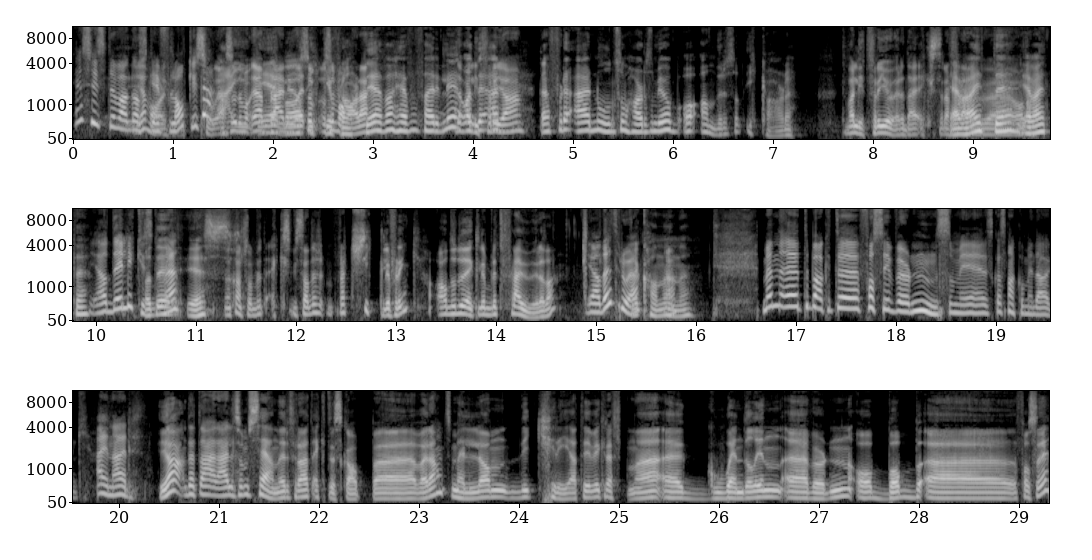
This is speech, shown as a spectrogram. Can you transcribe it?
Jeg syns det var ganske var flott. så- altså, det var- jeg det var så- ikke så var flott. det- Det var helt forferdelig. Det var litt for- ja. det er for det er noen som har det som jobb, og andre som ikke har det. Det var litt for å gjøre deg ekstra flau. Jeg flau. veit det. eh, jeg vet det. Ja, det lykkes du med. yes. Men kanskje du hadde blitt Hvis du hadde vært skikkelig flink, hadde du egentlig blitt flauere da? Ja, det tror jeg. Det kan hende. Men eh, tilbake til Fossi Verden, som vi skal snakke om i dag. Einar. Ja, dette her er liksom scener fra et ekteskap-variant mellom de kreative kreftene eh, Gwendolyn eh, Worden og Bob eh, Fosse.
